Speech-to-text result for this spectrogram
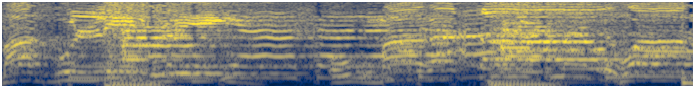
maguliling o mga tawa.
